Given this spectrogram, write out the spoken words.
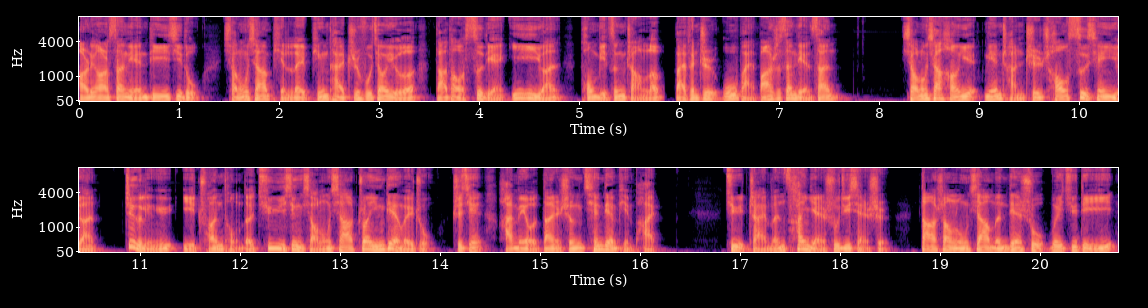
二零二三年第一季度小龙虾品类平台支付交易额达到四点一亿元，同比增长了百分之五百八十三点三。小龙虾行业年产值超四千亿元，这个领域以传统的区域性小龙虾专营店为主，至今还没有诞生千店品牌。据窄门餐饮数据显示。大上龙虾门店数位居第一，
